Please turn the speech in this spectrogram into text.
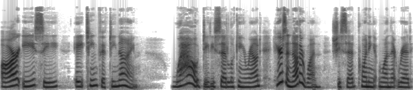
REC 1859. Wow, Dee said, looking around. Here's another one, she said, pointing at one that read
